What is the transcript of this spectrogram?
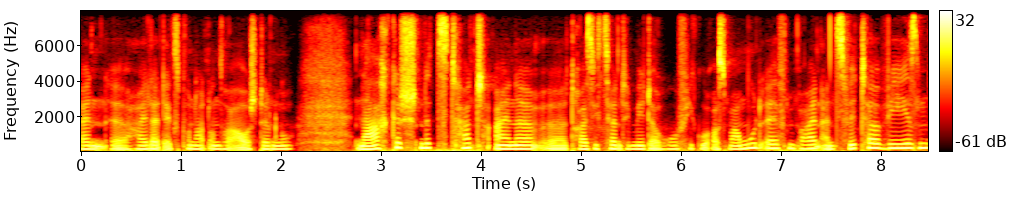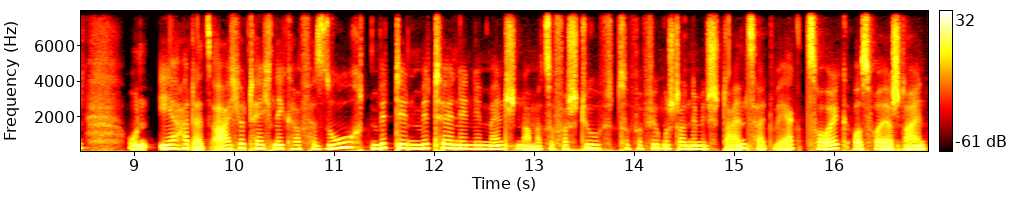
ein äh, Highlight-Exponat unserer Ausstellung nachgeschnitzt hat. Eine äh, 30 Zentimeter hohe Figur aus Mammutelfenbein, ein Zwitterwesen. Und er hat als Archotechniker versucht, mit den Mitteln, die den Menschen damals zur, zur Verfügung standen, nämlich Steinzeitwerkzeug aus Feuerstein,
